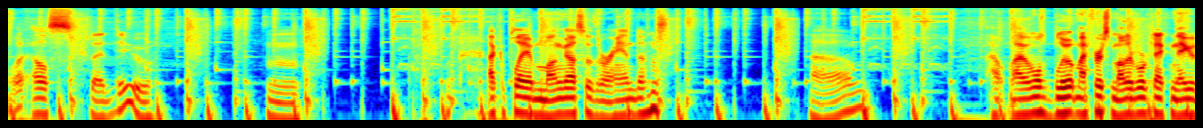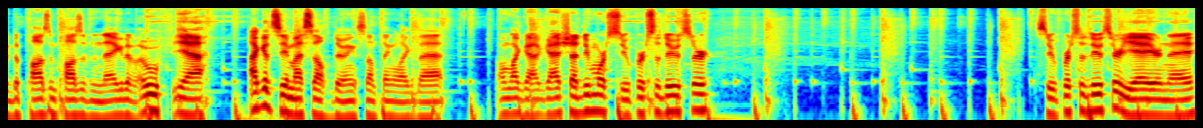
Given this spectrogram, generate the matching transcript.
what else could I do? Hmm. I could play Among Us with randoms. Um. I, almost blew up my first motherboard connecting negative to positive, positive to negative. Oof, yeah. I could see myself doing something like that. Oh my god, guys, should I do more Super Seducer? Super Seducer, yay or nay?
